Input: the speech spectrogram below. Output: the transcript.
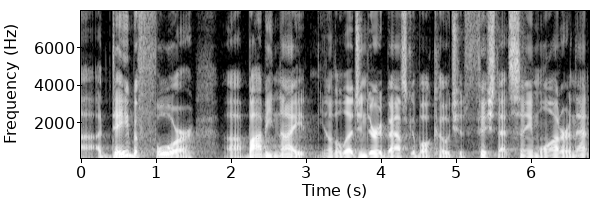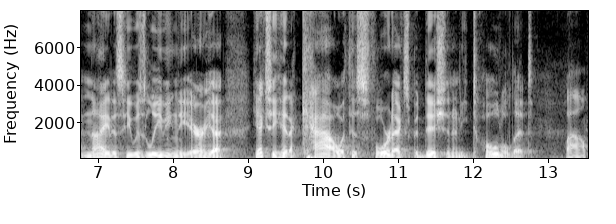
uh, a day before. Uh, Bobby Knight, you know, the legendary basketball coach, had fished that same water. And that night, as he was leaving the area, he actually hit a cow with his Ford Expedition and he totaled it. Wow.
